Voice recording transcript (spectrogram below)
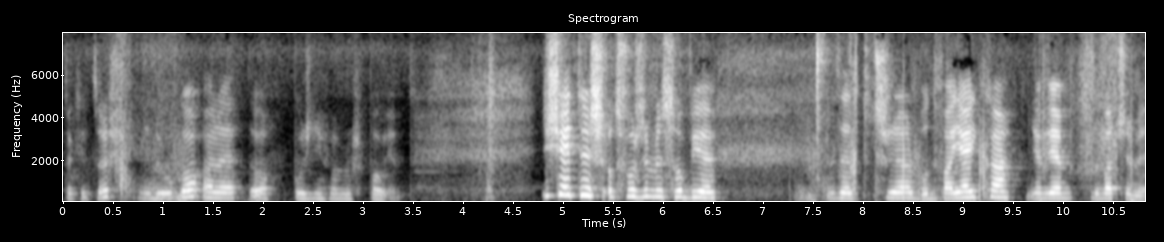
takie coś niedługo, ale to później Wam już powiem. Dzisiaj też otworzymy sobie ze trzy albo dwa jajka, nie wiem, zobaczymy.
